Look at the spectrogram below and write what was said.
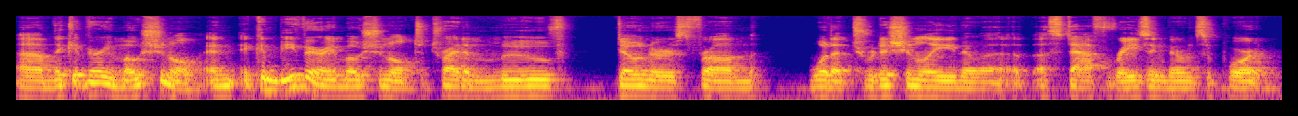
Um, they get very emotional, and it can be very emotional to try to move donors from what a traditionally, you know, a, a staff raising their own support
